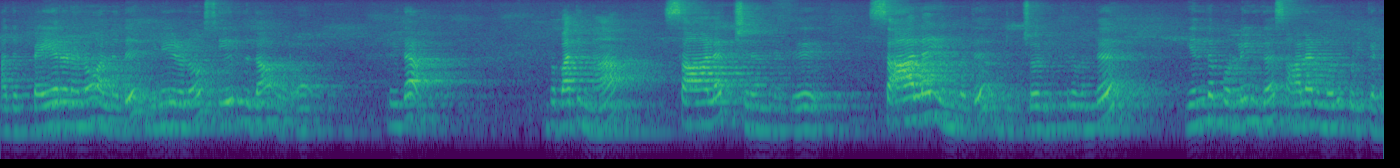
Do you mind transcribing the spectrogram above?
அது பெயருடனோ அல்லது வினையுடனோ சேர்ந்து தான் வரும். புரியுதா? இப்போ பார்த்தீங்கன்னா சால சிறந்தது. சால என்பது ஒரு சொல். இது வந்து எந்த பொருளையும் இங்கே சாலனும் போது குறிக்கல.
